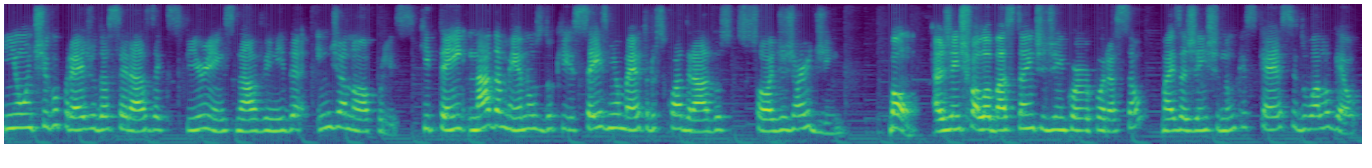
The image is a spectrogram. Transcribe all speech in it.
em um antigo prédio da Serasa Experience na Avenida Indianópolis, que tem nada menos do que 6 mil metros quadrados só de jardim. Bom, a gente falou bastante de incorporação, mas a gente nunca esquece do aluguel.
